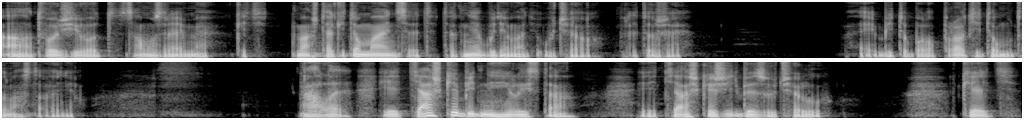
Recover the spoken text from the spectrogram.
a tvoj život samozrejme, keď máš takýto mindset, tak nebude mať účel, pretože hej, by to bolo proti tomuto nastaveniu. Ale je ťažké byť nihilista, je ťažké žiť bez účelu, keď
